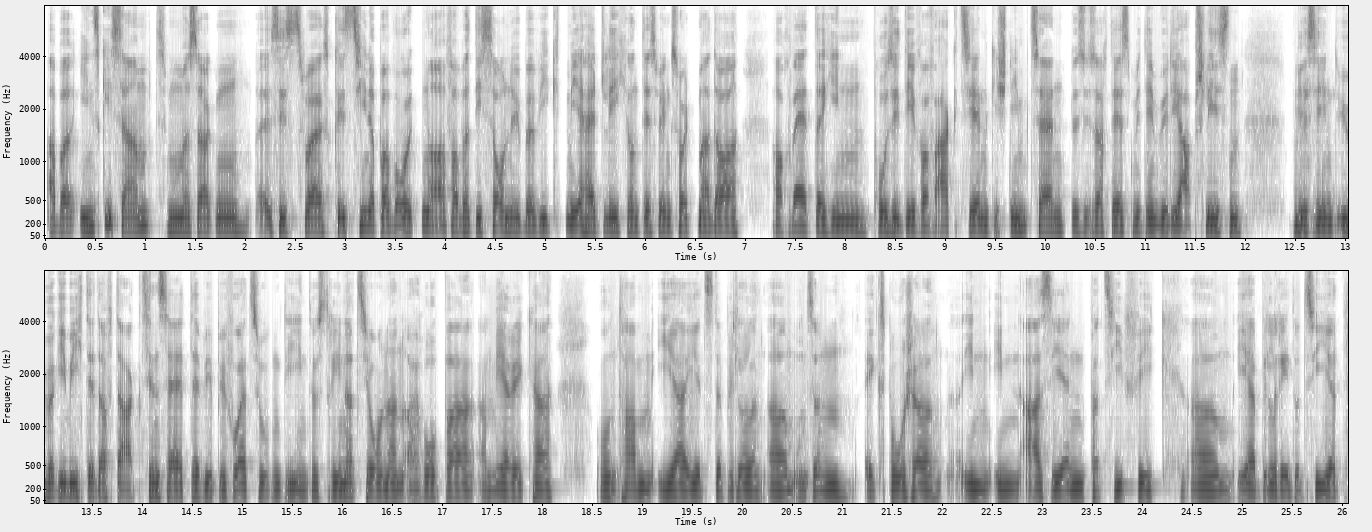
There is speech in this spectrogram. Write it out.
aber insgesamt muss man sagen, es ist zwar, es ziehen ein paar Wolken auf, aber die Sonne überwiegt mehrheitlich und deswegen sollte man da auch weiterhin positiv auf Aktien gestimmt sein. Das ist auch das, mit dem würde ich abschließen. Wir mhm. sind übergewichtet auf der Aktienseite. Wir bevorzugen die Industrienationen, Europa, Amerika und haben eher jetzt ein bisschen ähm, unseren Exposure in, in Asien, Pazifik ähm, eher ein bisschen reduziert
